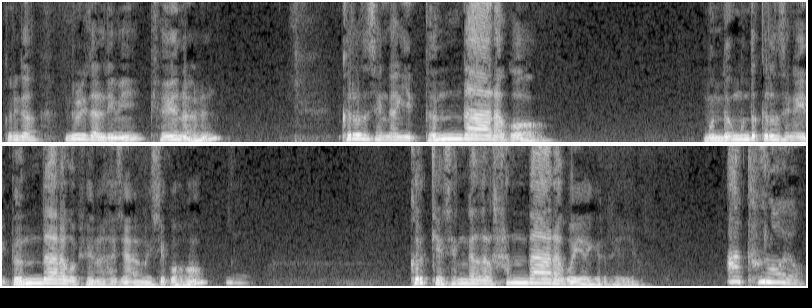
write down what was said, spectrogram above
그러니까 누리달님이 표현을 그런 생각이 든다라고 문득문득 그런 생각이 든다라고 표현을 하지 않으시고 네. 그렇게 생각을 한다라고 이야기를 해요. 아 들어요.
